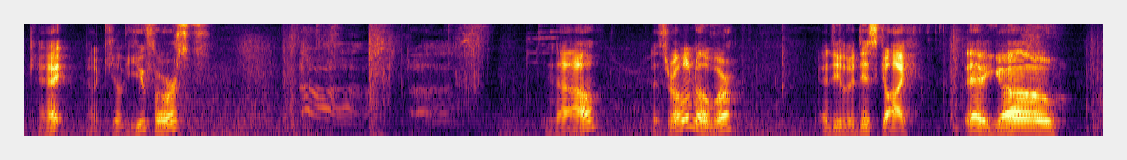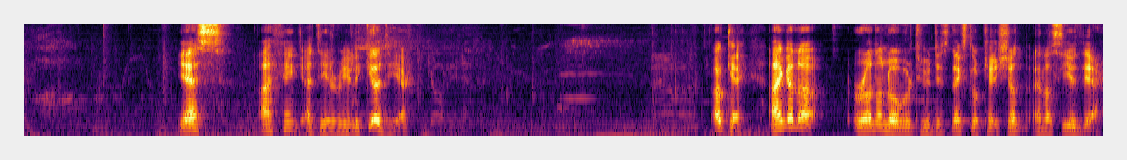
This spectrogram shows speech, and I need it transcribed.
Okay, I'm gonna kill you first. Now, let's roll on over and deal with this guy. There we go. Yes, I think I did really good here. Okay, I'm gonna run on over to this next location and I'll see you there.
